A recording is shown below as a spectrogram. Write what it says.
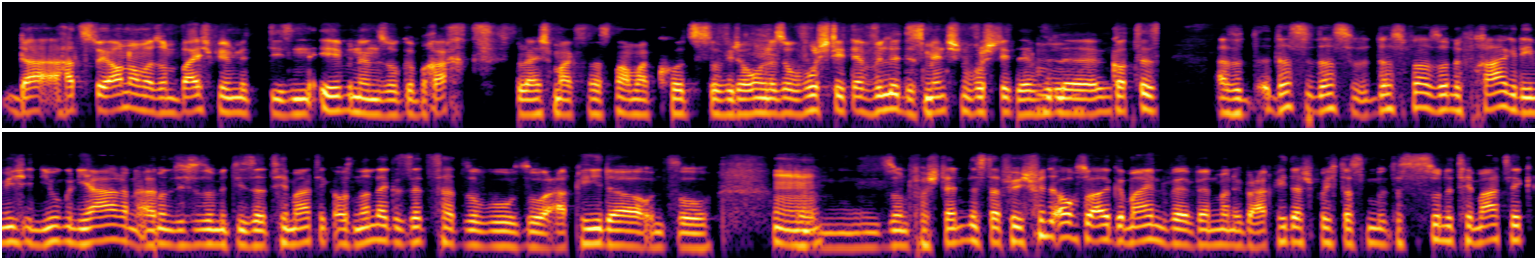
da hast du ja auch nochmal so ein Beispiel mit diesen Ebenen so gebracht. Vielleicht magst du das nochmal kurz so wiederholen. Also wo steht der Wille des Menschen, wo steht der Wille mhm. Gottes? Also das, das, das war so eine Frage, die mich in jungen Jahren, als man sich so mit dieser Thematik auseinandergesetzt hat, so wo so Akida und so mhm. ähm, so ein Verständnis dafür. Ich finde auch so allgemein, wenn man über Akida spricht, das, das ist so eine Thematik,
